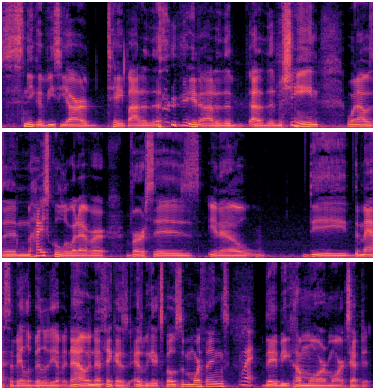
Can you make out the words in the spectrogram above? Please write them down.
sneak a VCR tape out of the you know out of the out of the machine when I was in high school or whatever versus you know the the mass availability of it now and I think as, as we get exposed to more things Right. they become more and more accepted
